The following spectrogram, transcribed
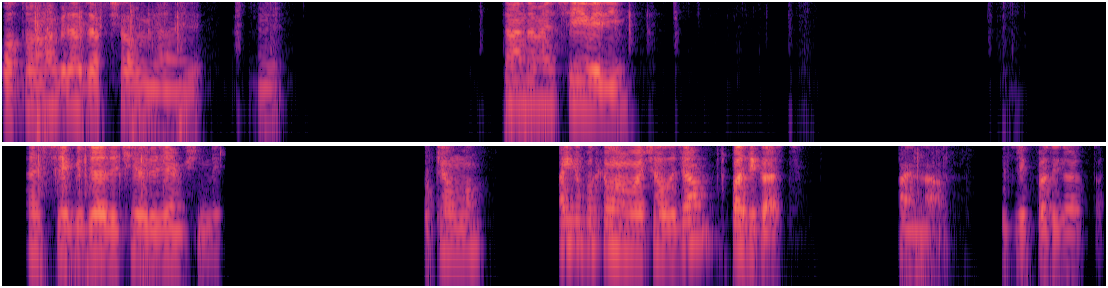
Batuhan'a biraz yakışalım yani. yani. Bir tane de ben save vereyim. Ben size güzel de çevireceğim şimdi. Pokemon. Hangi Pokemon maçı alacağım? Bodyguard. Aynen abi. Müzik Bodyguard'da.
